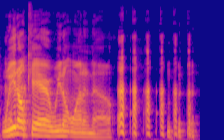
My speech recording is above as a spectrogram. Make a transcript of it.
we don't care. We don't want to know.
